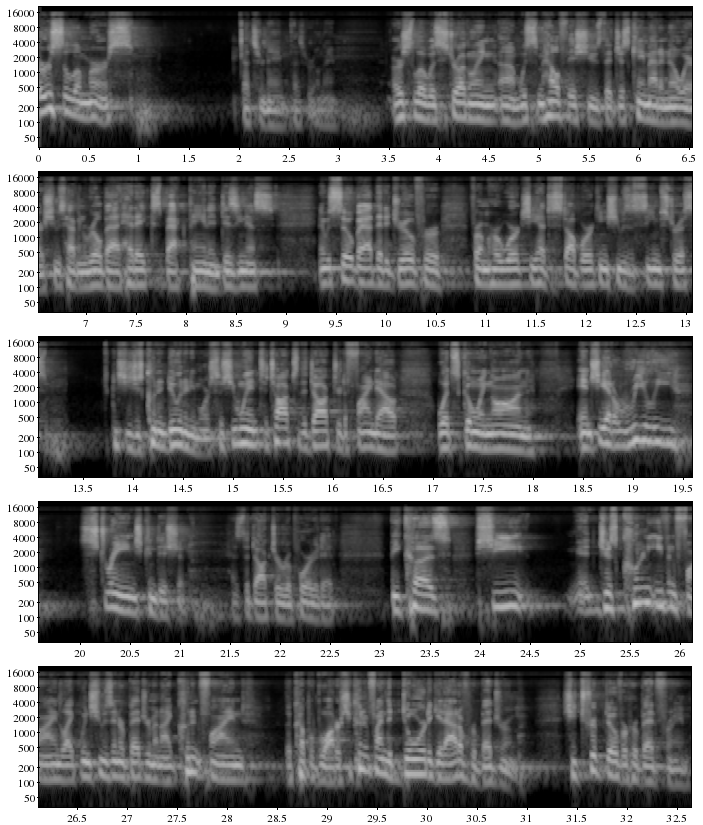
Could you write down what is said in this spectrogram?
Ursula Mercz, that's her name, that's her real name. Ursula was struggling um, with some health issues that just came out of nowhere. She was having real bad headaches, back pain, and dizziness. And it was so bad that it drove her from her work. She had to stop working. She was a seamstress, and she just couldn't do it anymore. So she went to talk to the doctor to find out what's going on. And she had a really strange condition, as the doctor reported it, because she just couldn't even find, like when she was in her bedroom and I couldn't find the cup of water. She couldn't find the door to get out of her bedroom. She tripped over her bed frame.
